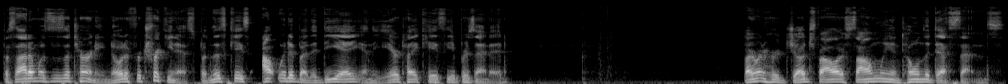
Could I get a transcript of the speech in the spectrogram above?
Beside him was his attorney, noted for trickiness, but in this case outwitted by the DA and the airtight case he had presented. Byron heard Judge Fowler solemnly intone the death sentence.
